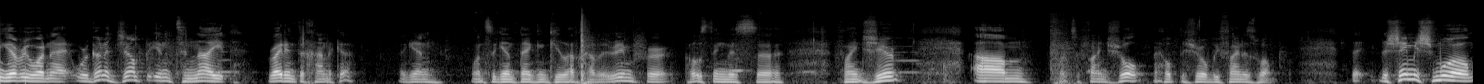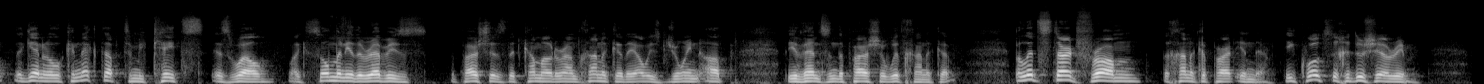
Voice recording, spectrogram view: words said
evening, everyone. We're going to jump in tonight right into Hanukkah. Again, once again, thanking Kilat Chaverim for hosting this uh, fine shiur. Um, it's a fine shul. I hope the shiur will be fine as well. The, the Shem M'Shmuel, again, it'll connect up to Miketz as well. Like so many of the Rebbe's, the Parshas that come out around Hanukkah, they always join up the events in the Parsha with Hanukkah. But let's start from the Hanukkah part in there. He quotes the Chidushei HaRim.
